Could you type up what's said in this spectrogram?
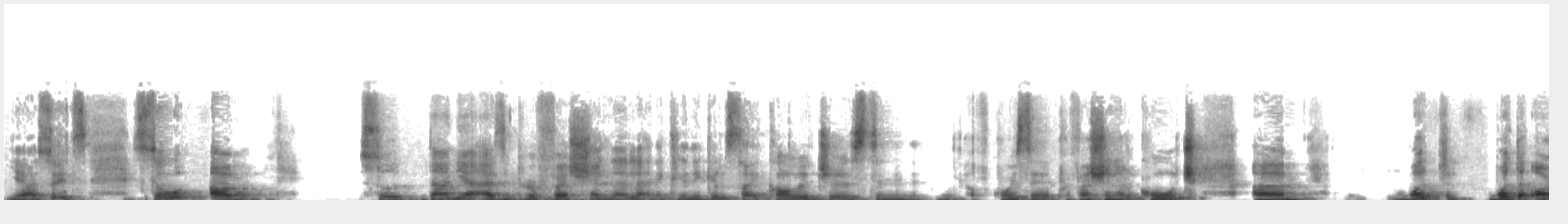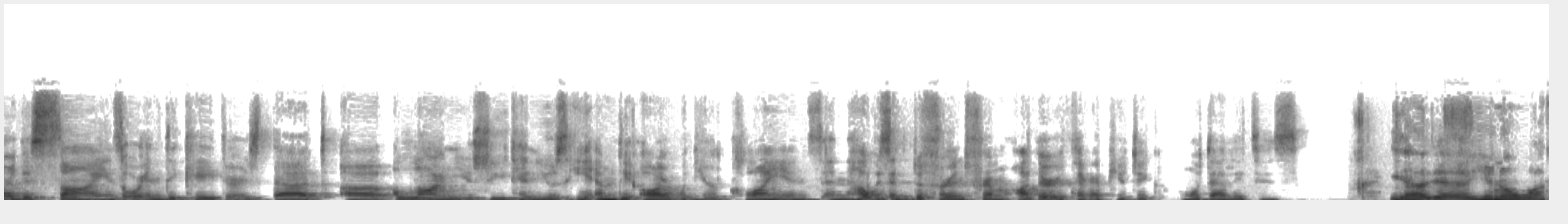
Yeah. So it's, so, um, so, Dania, as a professional and a clinical psychologist, and of course a professional coach, um, what what are the signs or indicators that uh, alarm you so you can use EMDR with your clients, and how is it different from other therapeutic modalities? Yeah, yeah. You know what?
